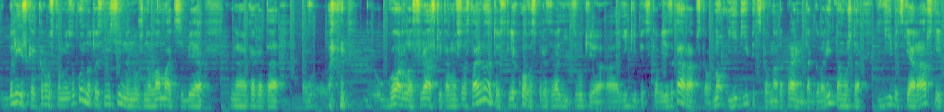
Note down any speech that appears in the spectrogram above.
близко к русскому языку, ну то есть не сильно нужно ломать себе, э, как это, горло, связки там и все остальное, то есть легко воспроизводить звуки э, египетского языка, арабского, но египетского надо правильно так говорить, потому что египетский арабский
